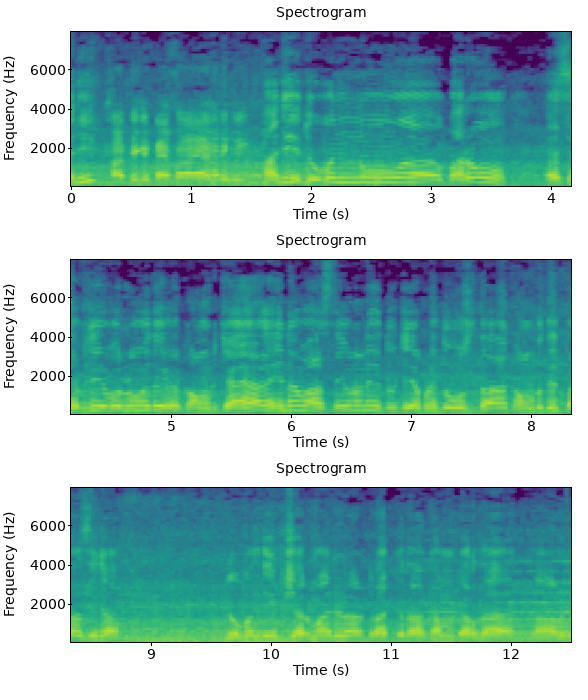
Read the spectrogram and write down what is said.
ਹਾਂਜੀ? ਖਾਤੇ 'ਚ ਪੈਸਾ ਆਇਆ ਇਹਨਾਂ ਦੇ ਕੋਈ? ਹਾਂਜੀ ਜੋਬਨ ਨੂੰ ਅਹ, ਬਾਹਰੋਂ ਐਸਐਫਜੇ ਵੱਲੋਂ ਇਹਦੇ ਅਕਾਊਂਟ 'ਚ ਆਇਆ। ਇਹਨਾਂ ਵਾਸਤੇ ਉਹਨਾਂ ਨੇ ਦੂਜੇ ਆਪਣੇ ਦੋਸਤ ਦਾ ਅਕਾਊਂਟ ਦਿੱਤਾ ਸੀਗਾ। ਜੋਬਨਦੀਪ ਸ਼ਰਮਾ ਜਿਹੜਾ ਟਰੱਕ ਦਾ ਕੰਮ ਕਰਦਾ ਹੈ ਨਾਲ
